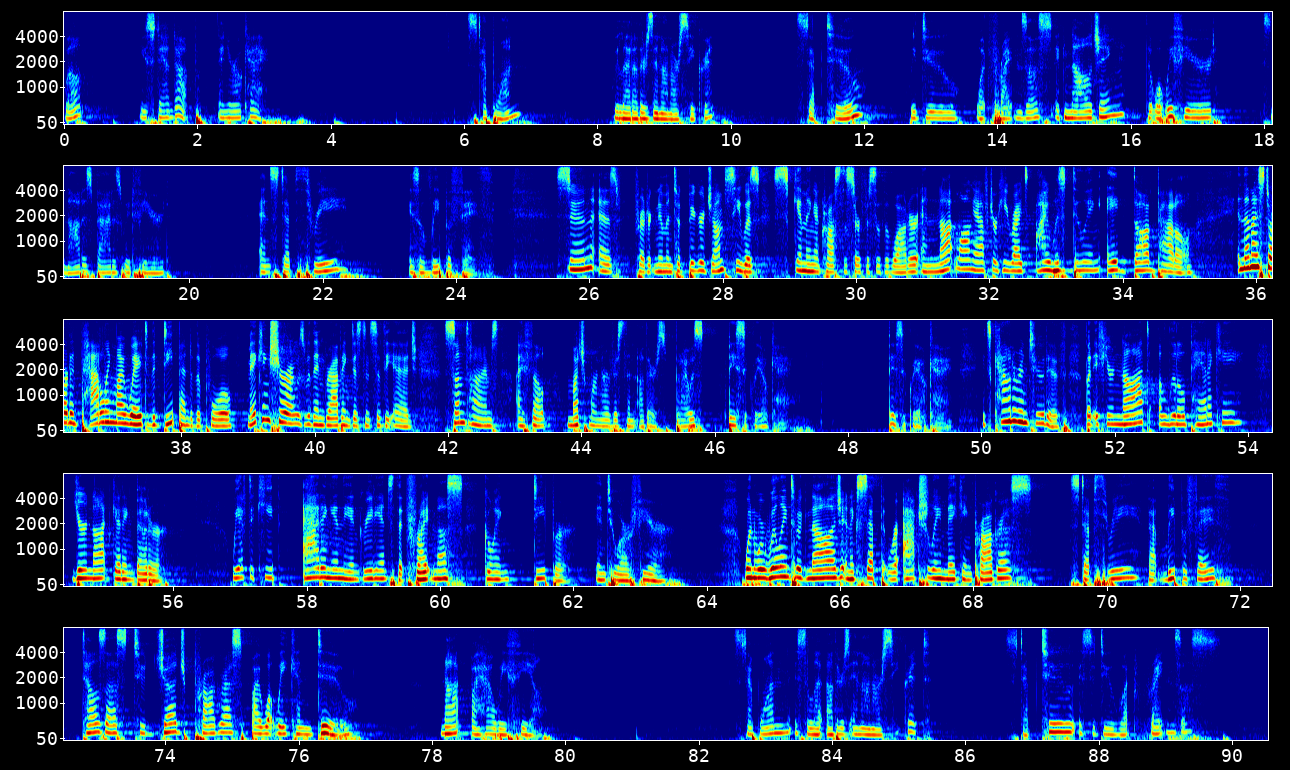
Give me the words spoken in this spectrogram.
Well, you stand up and you're okay. Step one, we let others in on our secret. Step two, we do what frightens us, acknowledging that what we feared is not as bad as we'd feared. And step three is a leap of faith. Soon as Fredric Neuman took bigger jumps, he was skimming across the surface of the water, and not long after, he writes, I was doing a dog paddle. And then I started paddling my way to the deep end of the pool, making sure I was within grabbing distance of the edge. Sometimes I felt much more nervous than others, but I was basically okay. Basically okay. It's counterintuitive, but if you're not a little panicky, you're not getting better. We have to keep adding in the ingredients that frighten us, going deeper into our fear. When we're willing to acknowledge and accept that we're actually making progress, step three, that leap of faith, tells us to judge progress by what we can do, not by how we feel. Step one is to let others in on our secret. Step two is to do what frightens us.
